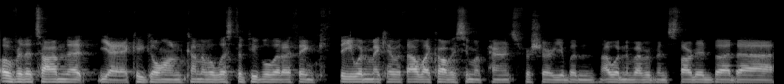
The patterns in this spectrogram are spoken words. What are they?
over the time that yeah, I could go on kind of a list of people that I think that you wouldn't make it without. Like obviously my parents for sure. You wouldn't I wouldn't have ever been started. But uh,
